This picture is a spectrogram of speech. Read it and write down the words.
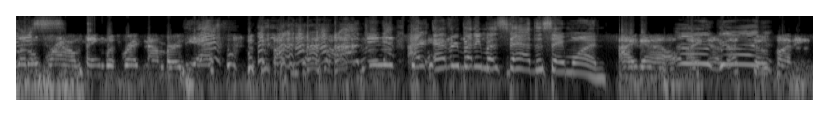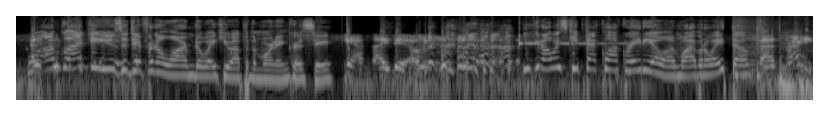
little brown thing with red numbers. Yes. I, everybody must have had the same one. I know. I Oh, know. That's so good. funny. Well, I'm glad you use a different alarm to wake you up in the morning, Christy. yes, I do. You can always keep that clock radio on Y108, though. That's right.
